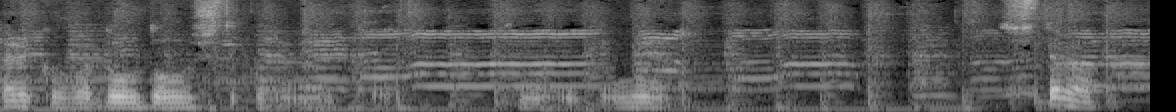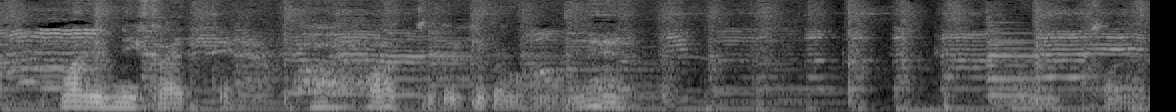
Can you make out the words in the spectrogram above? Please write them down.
誰かが堂々してくれないと、隣でね。そしたら、我に返って、はぁはぁってできるもんね。本当に。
